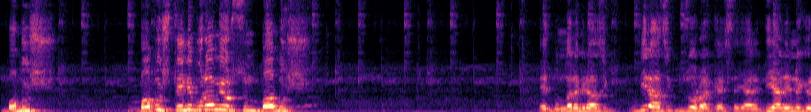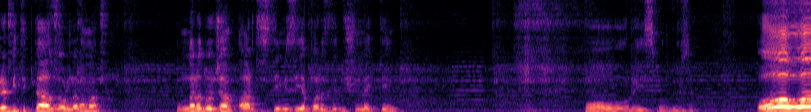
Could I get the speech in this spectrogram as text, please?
Babuş. Babuş beni vuramıyorsun babuş. Evet bunlara birazcık birazcık zor arkadaşlar. Yani diğerlerine göre bir tık daha zorlar ama bunlara da hocam artistliğimizi yaparız diye düşünmekteyim. Oo reis vurdu bizi. Oo wow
